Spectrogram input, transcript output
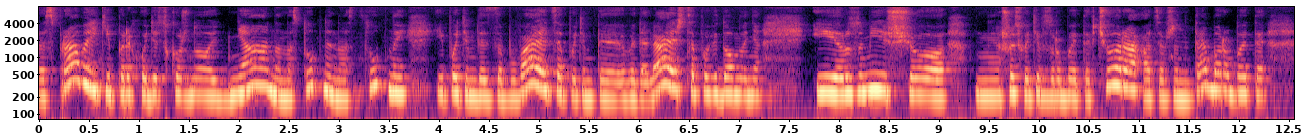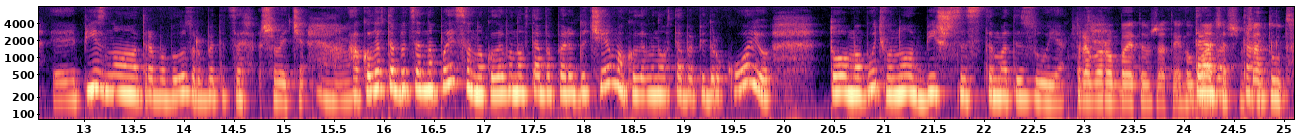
е, справи, які переходять з кожного дня на наступний, на наступний, і потім десь забувається, потім ти видаляєш це повідомлення і розумієш, що щось хотів зробити вчора, а це вже не треба робити. Е, пізно треба було зробити це швидше. Ага. А коли в тебе це написано, коли воно в тебе перед очима, коли воно в тебе під рукою, то, мабуть, воно більш систематизує. Треба робити вже, ти його треба, бачиш так, вже тут.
